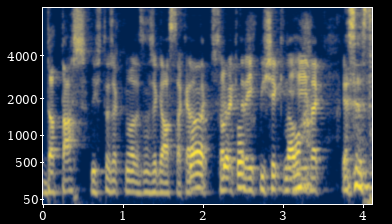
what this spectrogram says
datař, když to řeknu, ale jsem říkal sakra, no, tak člověk, jako, který píše knihy, no. tak já jsem z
